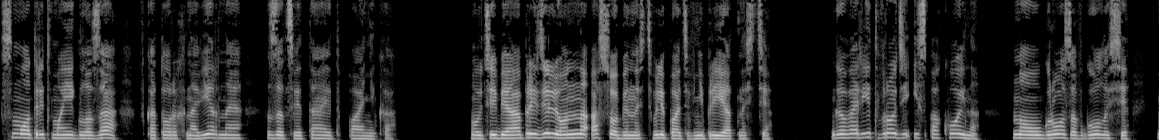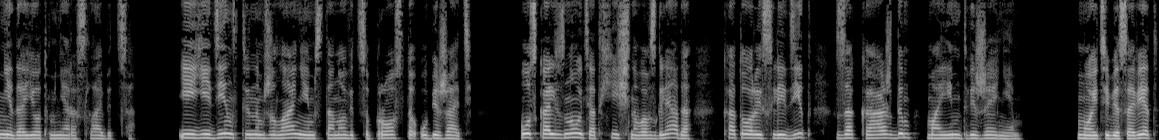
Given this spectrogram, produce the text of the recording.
Смотрит в мои глаза, в которых, наверное, зацветает паника. «У тебя определенно особенность влипать в неприятности», — говорит вроде и спокойно, но угроза в голосе не дает мне расслабиться. И единственным желанием становится просто убежать, ускользнуть от хищного взгляда, который следит за каждым моим движением. Мой тебе совет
